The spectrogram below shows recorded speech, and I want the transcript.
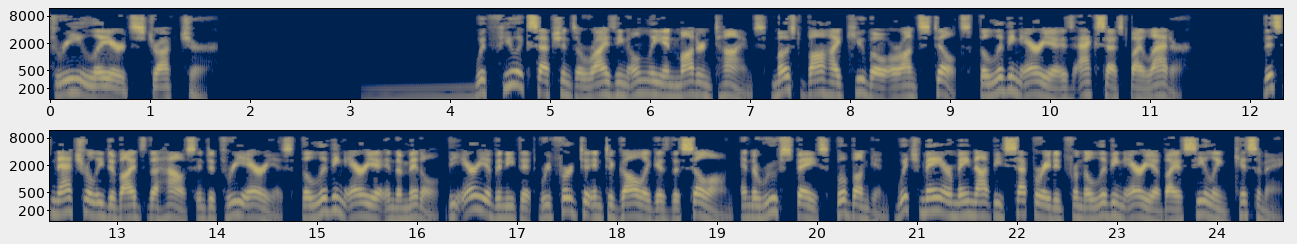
Three-layered structure with few exceptions arising only in modern times, most Bahay Kubo are on stilts, the living area is accessed by ladder. This naturally divides the house into three areas, the living area in the middle, the area beneath it, referred to in Tagalog as the silong, and the roof space, bubungan, which may or may not be separated from the living area by a ceiling, kisame.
